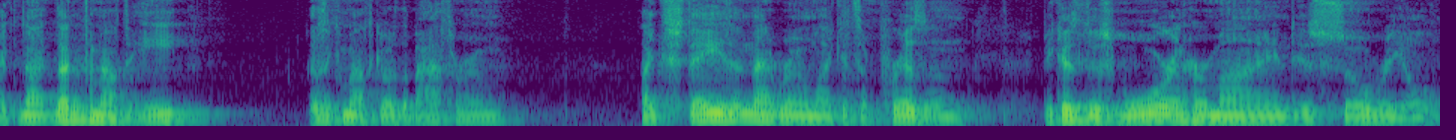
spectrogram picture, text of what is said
Like, not, doesn't come out to eat, doesn't come out to go to the bathroom, like, stays in that room like it's a prison because this war in her mind is so real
